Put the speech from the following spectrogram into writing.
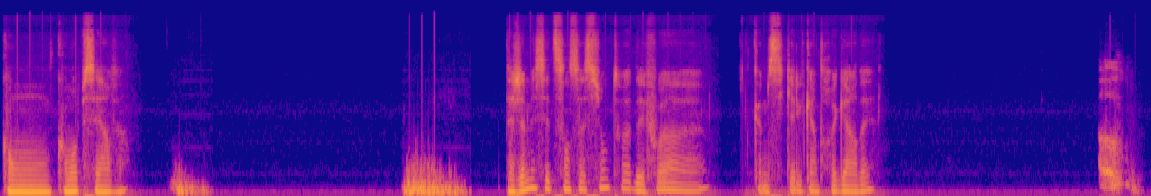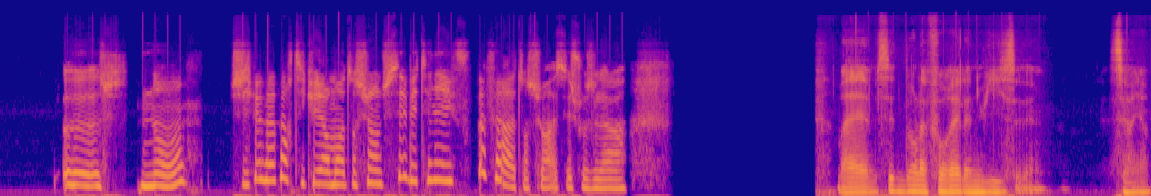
qu'on m'observe. T'as jamais cette sensation, toi, des fois, euh, comme si quelqu'un te regardait? Oh. Euh, non. J'y fais pas particulièrement attention. Tu sais, Bethany, il faut pas faire attention à ces choses-là. Ouais, c'est dans la forêt la nuit, c'est. C'est rien.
